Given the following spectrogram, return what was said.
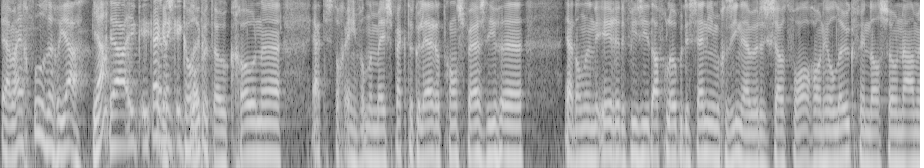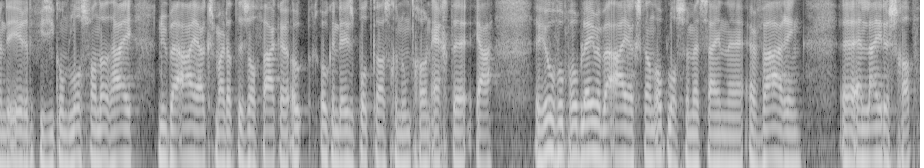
Ja, mijn gevoel zegt wel ja. Ja? Ja, ik, ik, Kijk en ik, ik hoop leuk. het ook. Gewoon, eh, ja, het is toch een van de meest spectaculaire transfers die eh, ja, dan in de eredivisie het afgelopen decennium gezien hebben. Dus ik zou het vooral gewoon heel leuk vinden als zo'n naam in de eredivisie komt. Los van dat hij nu bij Ajax, maar dat is al vaker ook, ook in deze podcast genoemd, gewoon echt eh, ja, heel veel problemen bij Ajax kan oplossen met zijn ervaring en leiderschap.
